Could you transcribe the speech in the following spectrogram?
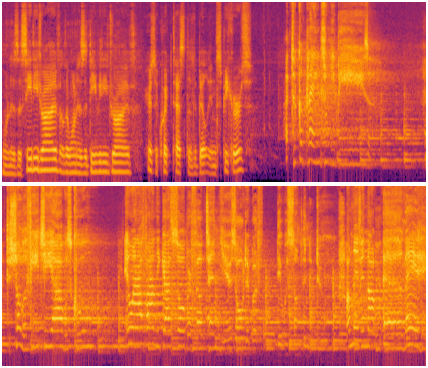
One is a CD drive, other one is a DVD drive. Here's a quick test of the built-in speakers. I took a plane to Ibiza to show Avicii I was cool. And when I finally got sober, felt 10 years older, but it was something to do. I'm living out in LA.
